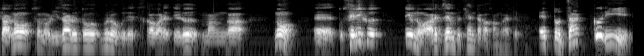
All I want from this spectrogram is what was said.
タのそのリザルトブログで使われている漫画の、えっ、と、セリフっていうのはあれ全部ケンタが考えてる。えっと、ざっくり、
